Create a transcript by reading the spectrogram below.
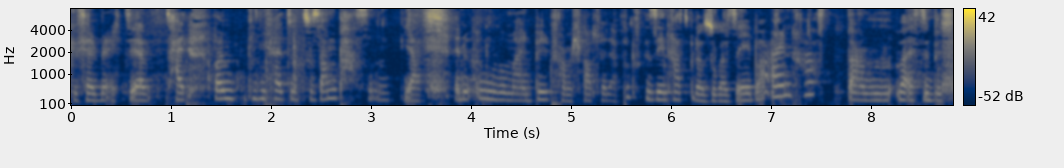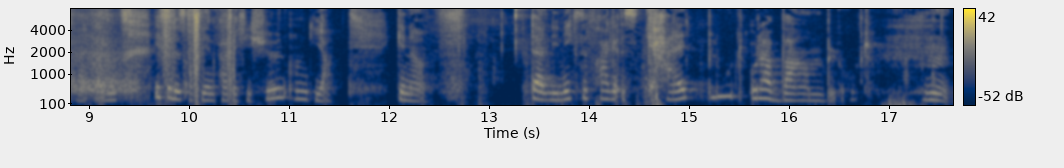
Gefällt mir echt sehr. Halt, vor allem, wie die halt so zusammenpassen. Und ja, wenn du irgendwo mal ein Bild vom Schwarzwälder Fuchs gesehen hast oder sogar selber einen hast, dann weißt du Bescheid. Also, ich finde es auf jeden Fall richtig schön und ja, genau. Dann die nächste Frage ist Kaltblut oder Warmblut? Hm.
